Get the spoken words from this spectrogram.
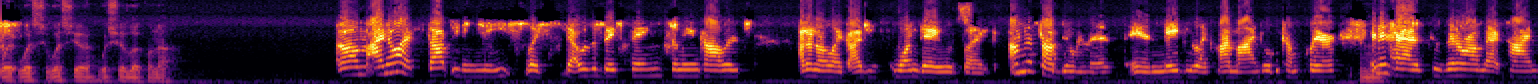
what, what's what's your what's your look on that? Um, I know I stopped eating meat. Like that was a big thing for me in college. I don't know, like I just one day was like, I'm gonna stop doing this, and maybe like my mind will become clear, mm-hmm. and it has. Because then around that time,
